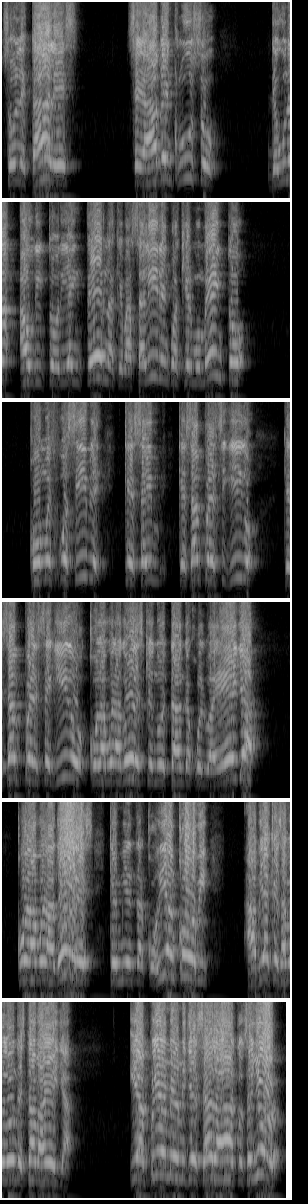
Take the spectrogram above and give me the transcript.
son letales. Se habla incluso de una auditoría interna que va a salir en cualquier momento. ¿Cómo es posible que se, que se han perseguido, que se han perseguido colaboradores que no están de acuerdo a ella? colaboradores que mientras cogían COVID, había que saber dónde estaba ella. Y amplíeme a Miguel Sarato, señor,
